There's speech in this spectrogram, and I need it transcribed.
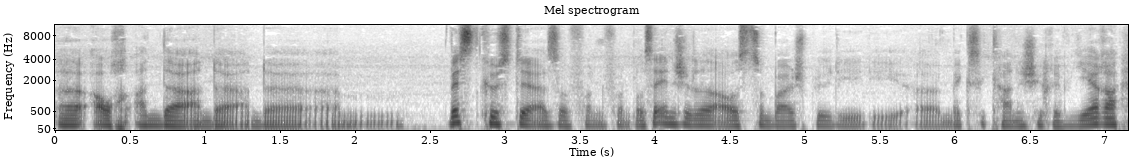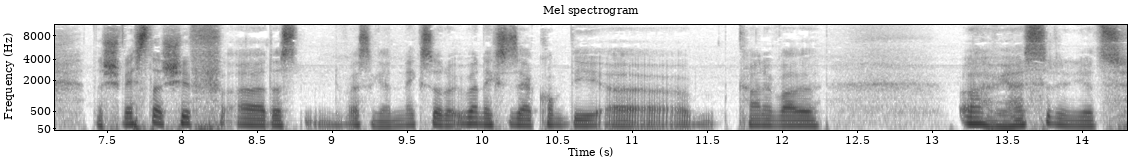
äh, auch an der, an der, an der ähm, Westküste, also von, von Los Angeles aus zum Beispiel die, die äh, mexikanische Riviera. Das Schwesterschiff, äh, das, ich weiß nicht, nächstes oder übernächstes Jahr kommt die äh, Carnival, äh, wie heißt sie denn jetzt?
